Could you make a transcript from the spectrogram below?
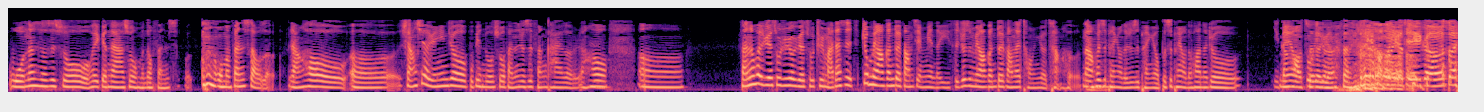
我那时候是说，我会跟大家说，我们都分手了，我们分手了，然后呃，详细的原因就不便多说，反正就是分开了，然后嗯、呃反正会约出去就约出去嘛，但是就没有要跟对方见面的意思，就是没有要跟对方在同一个场合。那会是朋友的就是朋友，不是朋友的话，那就没有这好做一个个缘分，对，要做一个切割，对。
